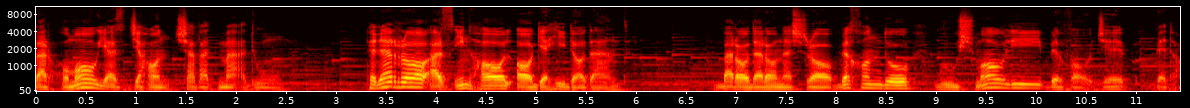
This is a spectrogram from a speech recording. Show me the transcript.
ور همای از جهان شود معدوم. پدر را از این حال آگهی دادند. برادرانش را بخواند و گوشمالی به واجب بداد.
